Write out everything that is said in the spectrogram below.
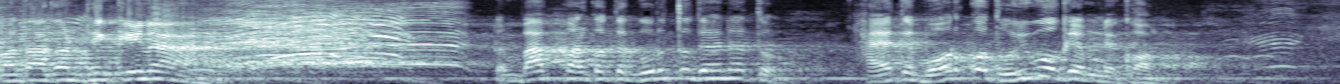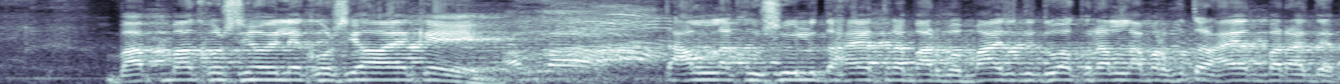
কথা কন ঠিক কি না? বাপ মার কথা গুরুত্ব দেয় না তো হায়াতে বরকত হইব কেমনে কম? বাপ মা খুশি হইলে খুশি হয় কে? আল্লাহ। তা আল্লাহ খুশি হইলে তো হায়াতরা বাড়বো। মা যদি দোয়া করে আল্লাহ আমার পুত্র হায়াত বাড়ায় দেন।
